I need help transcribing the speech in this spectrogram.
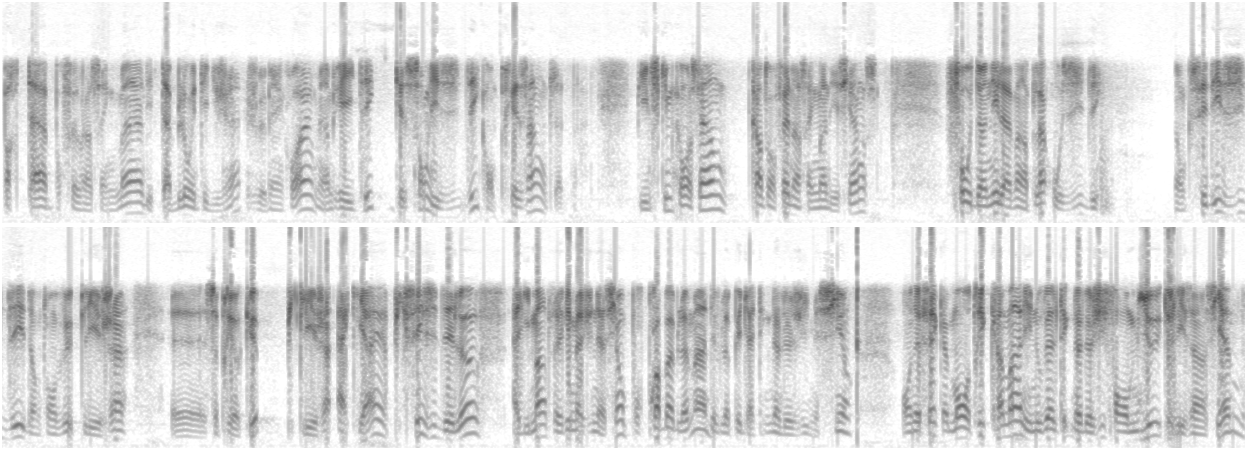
portables pour faire l'enseignement, des tableaux intelligents, je veux bien croire, mais en réalité, quelles sont les idées qu'on présente là-dedans? Puis, ce qui me concerne, quand on fait l'enseignement des sciences, faut donner l'avant-plan aux idées. Donc, c'est des idées dont on veut que les gens euh, se préoccupent, que les gens acquièrent, puis que ces idées-là alimentent leur imagination pour probablement développer de la technologie. Mais si on, ne fait que montrer comment les nouvelles technologies font mieux que les anciennes,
